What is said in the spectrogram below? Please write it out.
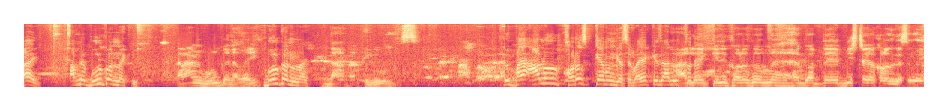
ভাই আপনি ভুল করেন নাকি? আর আমি ভুল করি না ভাই। ভুল করেন না? না না ঠিকই বলছিস তো ভাই আলুর খরচ কেমন গেছে ভাই? এক কেজি আলু আলু এক কেজি খরচ বিশ টাকা খরচ গেছে ভাই।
